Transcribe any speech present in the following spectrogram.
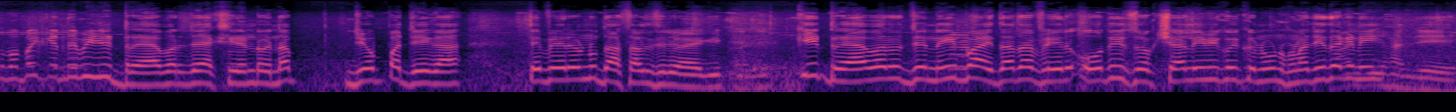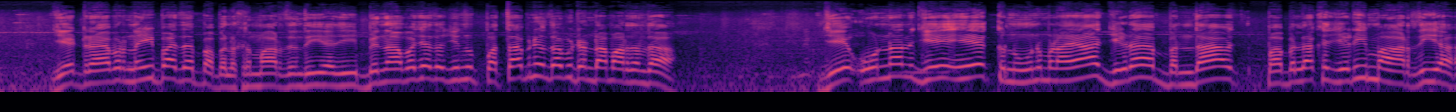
ਤਾਂ ਬਾਬਾ ਜੀ ਕਹਿੰਦੇ ਵੀ ਜੇ ਡਰਾਈਵਰ ਜੇ ਐਕਸੀਡੈਂਟ ਹੋ ਜਾਂਦਾ ਜੇ ਉਹ ਭੱਜੇਗਾ ਤੇ ਫਿਰ ਉਹਨੂੰ 10 ਸਾਲ ਦੀ ਸਜ਼ਾ ਹੋਏਗੀ। ਕੀ ਡਰਾਈਵਰ ਜੇ ਨਹੀਂ ਭੱਜਦਾ ਤਾਂ ਫਿਰ ਉਹਦੀ ਸੁਰੱਖਿਆ ਲਈ ਵੀ ਕੋਈ ਕਾਨੂੰਨ ਹੋਣਾ ਚਾਹੀਦਾ ਕਿ ਨਹੀਂ? ਹਾਂਜੀ ਜੇ ਡਰਾਈਵਰ ਨਹੀਂ ਭੱਜਦਾ ਪਬਲਿਕ ਮਾਰ ਦਿੰਦੀ ਆ ਜੀ। ਬਿਨਾਂ ਵਜ੍ਹਾ ਤੋਂ ਜਿਹਨੂੰ ਪਤਾ ਵੀ ਨਹੀਂ ਹੁੰਦਾ ਵੀ ਡੰਡਾ ਮਾਰ ਦਿੰਦਾ। ਜੇ ਉਹਨਾਂ ਨੇ ਜੇ ਇਹ ਕਾਨੂੰਨ ਬਣਾਇਆ ਜਿਹੜਾ ਬੰਦਾ ਪਬਲਿਕ ਜਿਹੜੀ ਮਾਰਦੀ ਆ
